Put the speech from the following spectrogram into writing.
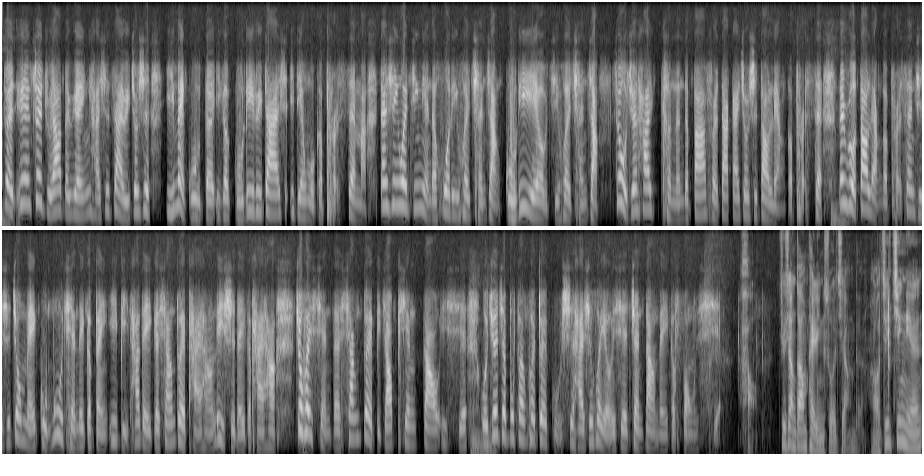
对，因为最主要的原因还是在于，就是以美股的一个股利率大概是一点五个 percent 嘛，但是因为今年的获利会成长，股利也有机会成长，所以我觉得它可能的 buffer 大概就是到两个 percent。那如果到两个 percent，其实就美股目前的一个本益比，它的一个相对排行历史的一个排行，就会显得相对比较偏高一些。我觉得这部分会对股市还是会有一些震荡的一个风险。好，就像刚刚佩林所讲的，好，其实今年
